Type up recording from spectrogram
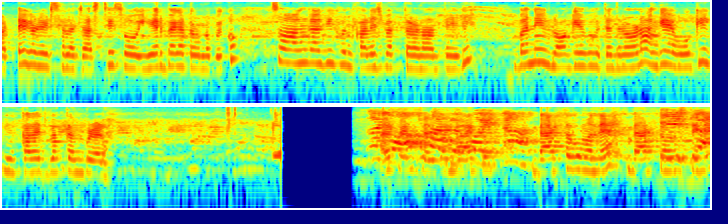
ಬಟ್ಟೆಗಳು ಇಡ್ಸಲ್ಲ ಜಾಸ್ತಿ. ಸೊ ಏರ್ ಬ್ಯಾಗ ತೊಗೊಂಡೋಗ್ಬೇಕು ಸೊ ಹಂಗಾಗಿ ಒಂದು ಕಾಲೇಜ್ ಬ್ಯಾಗ್ ತರೋಣ ಅಂತ ಹೇಳಿ. ಬನ್ನಿ ವ್ಲಾಗ್ ಹೇಗೆ ಹೋಗುತ್ತೆ ಅಂತ ನೋಡೋಣ. ಹಂಗೆ ಹೋಗಿ ಕಾಲೇಜ್ ಬ್ಯಾಗ್ ತಂದುಬಿಡೋಣ hi friends welcome back bag ತಗೊಂಬಂದೆ. ಬ್ಯಾಗ್ ತೋರಿಸ್ತೀನಿ.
